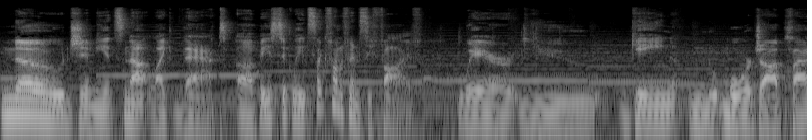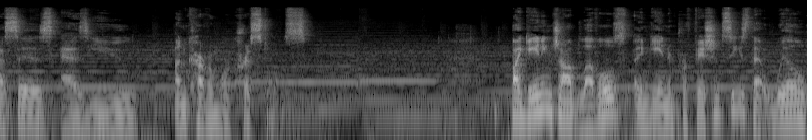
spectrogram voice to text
No, Jimmy, it's not like that. Uh, basically, it's like Final Fantasy V where you gain more job classes as you uncover more crystals. By gaining job levels and gaining proficiencies, that will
